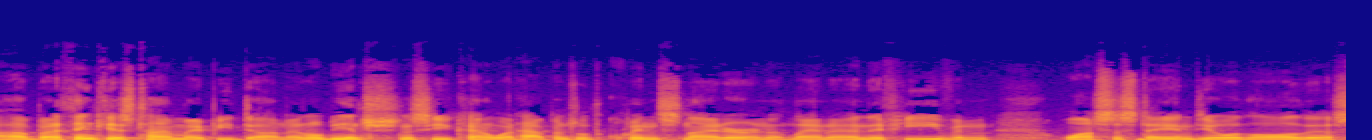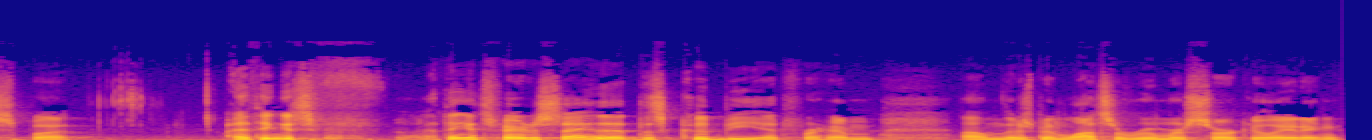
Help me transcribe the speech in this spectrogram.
Uh, but I think his time might be done. It'll be interesting to see kind of what happens with Quin Snyder in Atlanta and if he even wants to stay and deal with all of this. But I think it's I think it's fair to say that this could be it for him. Um, there's been lots of rumors circulating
